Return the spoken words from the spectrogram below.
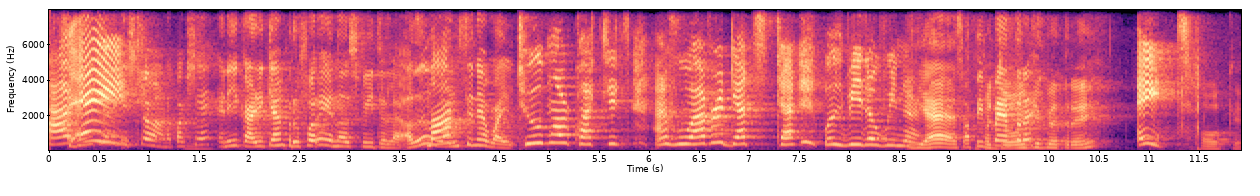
have eight. ഇഷ്ടമാണ്. പക്ഷെ എനിക്ക് കഴിക്കാൻ പ്രിഫർ ചെയ്യുന്നത് സ്വീറ്റ് അല്ല. അത് once in a while Two more questions, and whoever gets 10 will be the winner. Yes അപ്പൊ അപ്പൊ ഇപ്പൊ എത്ര ഓക്കെ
